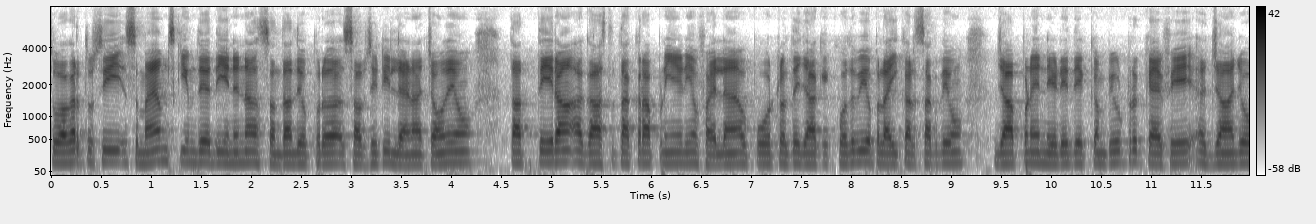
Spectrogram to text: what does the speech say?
ਸੋ ਅਗਰ ਤੁਸੀਂ ਸਮੈਮ ਸਕੀਮ ਦੇ ਅਧੀਨ ਇਹਨਾਂ ਸੰਦਾਂ ਦੇ ਉੱਪਰ ਸਬਸਿਡੀ ਲੈਣਾ ਚਾਹੁੰਦੇ ਹੋ, ਤਾਂ 13 ਅਗਸਤ ਤੱਕ ਆਪਣੀਆਂ ਜਿਹੜੀਆਂ ਫਾਈਲਾਂ ਹੈ, ਉਹ ਪੋਰਟਲ ਤੇ ਜਾ ਕੇ ਖੁਦ ਵੀ ਅਪਲਾਈ ਕਰ ਸਕਦੇ ਹੋ ਜਾਂ ਆਪਣੇ ਨੇੜੇ ਦੇ ਕੰਪਿਊਟਰ ਕੈਫੇ ਜਾਂ ਜੋ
